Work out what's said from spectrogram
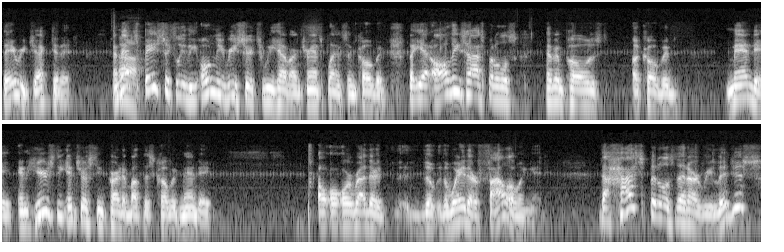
they rejected it. And that's Oh. basically the only research we have on transplants and COVID. But yet, all these hospitals have imposed a COVID mandate. And here's the interesting part about this COVID mandate, or, or rather, the, the way they're following it. The hospitals that are religious,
